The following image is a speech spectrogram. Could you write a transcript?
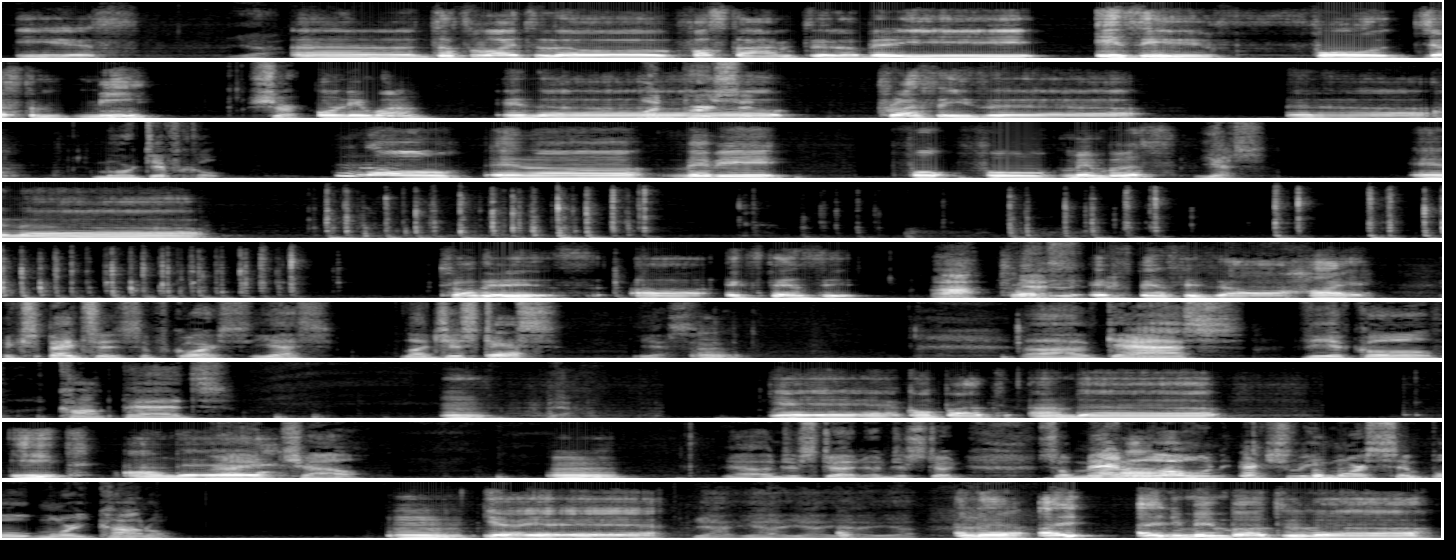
Yes. Yeah. Uh, that's why it's the first time it's very easy for just me, Sure. only one, and uh, One person. Plus is uh, uh, More difficult. no, and uh, maybe four four members, Yes. and uh, travel is uh, expensive. Ah, Travel yes. expenses are high. Expenses, of course. Yes. Logistics. Yes. Mm. Uh, gas, vehicle, conch pads. Mm. Yeah, yeah, yeah. Compact and uh, eat and uh, Right. Chow. mm, Yeah, understood. Understood. So man Ah. alone, actually more simple, more econo. Mm, yeah, yeah, yeah, yeah. Yeah, yeah, yeah, yeah, yeah. And uh, I I remember to the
